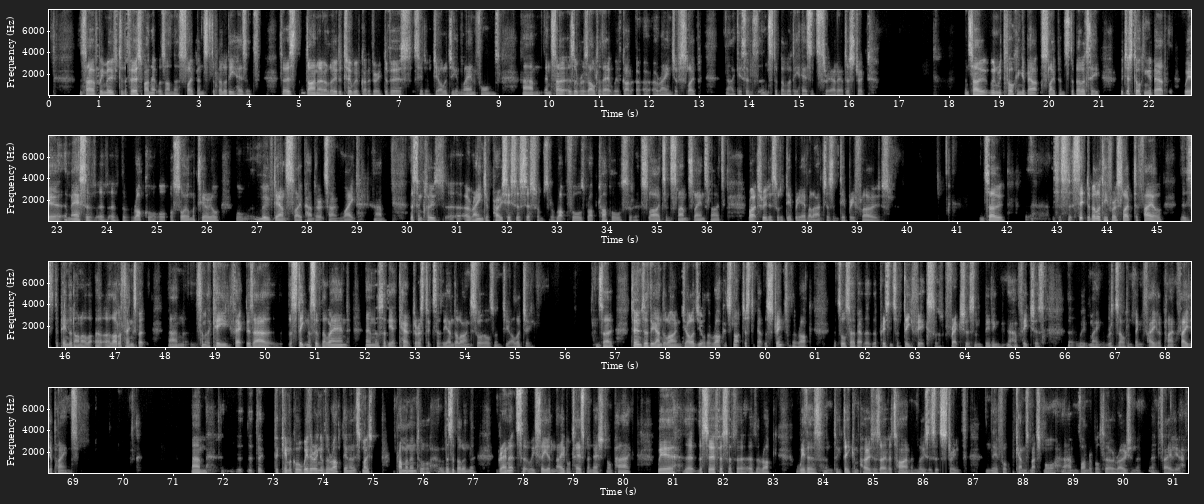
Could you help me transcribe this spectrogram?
And so if we move to the first one, that was on the slope instability hazards. So as Diana alluded to, we've got a very diverse set of geology and landforms. Um, and so as a result of that, we've got a, a range of slope, I guess, instability hazards throughout our district. And so when we're talking about slope instability, we're just talking about where a mass of, of, of the rock or, or, or, soil material will move down slope under its own weight. Um, this includes a, a, range of processes just from sort of rock falls, rock topples, sort of slides and slumps, landslides, right through to sort of debris avalanches and debris flows. And so susceptibility for a slope to fail is dependent on a, lot, a lot of things, but um, some of the key factors are the steepness of the land and also the characteristics of the underlying soils and geology. And so in terms of the underlying geology or the rock, it's not just about the strength of the rock, it's also about the, the presence of defects, sort of fractures and bedding uh, features that we may result in being failure, failure planes. Um, the, the, the, chemical weathering of the rock, then it's most prominent or visible in the granites that we see in Abel Tasman National Park, where the, the surface of the, of the rock weathers and de decomposes over time and loses its strength and therefore becomes much more um, vulnerable to erosion and, and failure.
